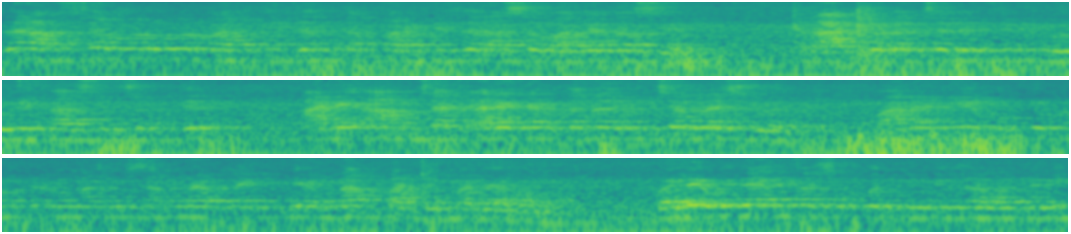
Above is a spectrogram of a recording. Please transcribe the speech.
जर आमच्या बरोबर भारतीय जनता पार्टी जर असं वागत असेल तर आठवड्याच्या देखील भूमिका असू शकते. आणि आमच्या कार्यकर्त्यांना विचारल्याशिवाय माननीय मुख्यमंत्र्यांना आम्ही सांगणार नाही की यांना पाठिंबा द्यावा. भले उद्याचा शपथविधी झाला तरी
